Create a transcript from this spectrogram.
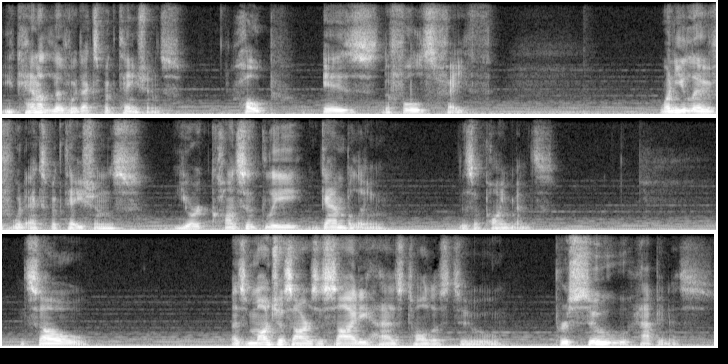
you cannot live with expectations. Hope is the fool's faith. When you live with expectations, you're constantly gambling disappointments. And so, as much as our society has told us to pursue happiness,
